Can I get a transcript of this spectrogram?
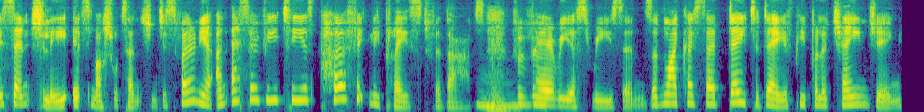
essentially it's muscle tension dysphonia and SOVT is perfectly placed for that mm. for various reasons. And like I said, day to day, if people are changing,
